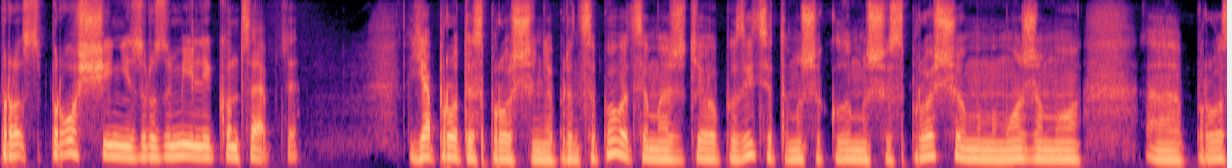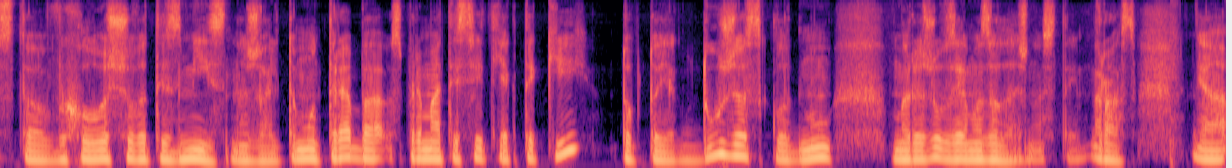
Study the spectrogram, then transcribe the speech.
про- спрощені, зрозумілі концепти? Я проти спрощення принципово, це моя життєва позиція, тому що коли ми щось спрощуємо, ми можемо е, просто вихолощувати зміст, на жаль. Тому треба сприймати світ як такий, тобто як дуже складну мережу взаємозалежностей. Раз. Е,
